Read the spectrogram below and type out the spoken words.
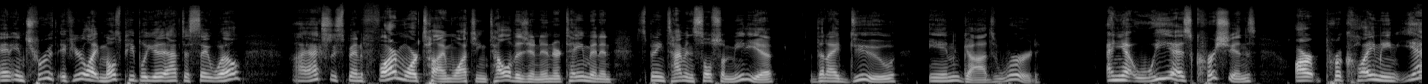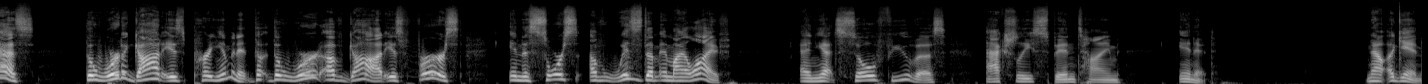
And in truth, if you're like most people, you have to say, well, I actually spend far more time watching television, entertainment, and spending time in social media than I do in God's Word. And yet, we as Christians are proclaiming, yes, the Word of God is preeminent. The, the Word of God is first in the source of wisdom in my life. And yet, so few of us actually spend time in it. Now, again,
